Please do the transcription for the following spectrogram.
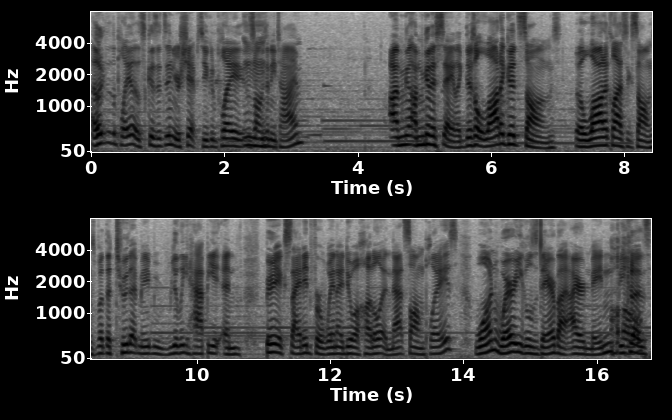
I looked at the playlist because it's in your ship, so you can play Mm-hmm. songs anytime. I'm I'm gonna say like there's a lot of good songs, a lot of classic songs, but the two that made me really happy and very excited for when I do a huddle and that song plays. One, "Where Eagles Dare" by Iron Maiden, Uh-oh. because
